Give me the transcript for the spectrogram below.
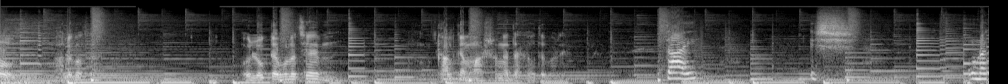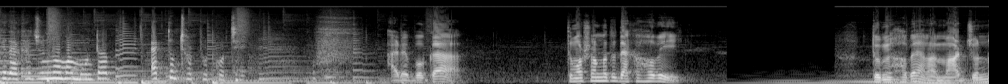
ও, ভালো কথা। ওই লোকটা বলেছে কালকে মার সঙ্গে দেখা হতে পারে। তাই? ইস ওনাকে দেখার জন্য আমার মনটা একদম ছটফট করছে। আরে বোকা তোমার সঙ্গে তো দেখা হবেই। তুমি হবে আমার মার জন্য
